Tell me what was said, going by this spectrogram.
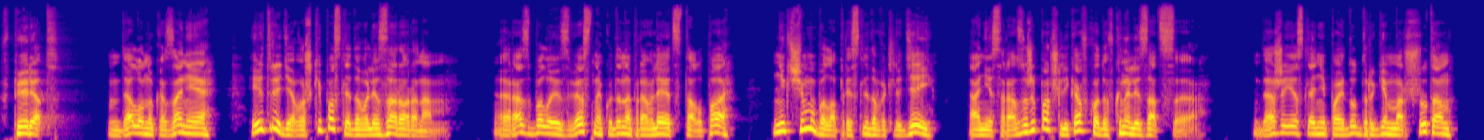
«Вперёд!» Дал он указание, и три девушки последовали за Рораном. Раз было известно, куда направляется толпа, ни к чему было преследовать людей, они сразу же пошли ко входу в канализацию. Даже если они пойдут другим маршрутом,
